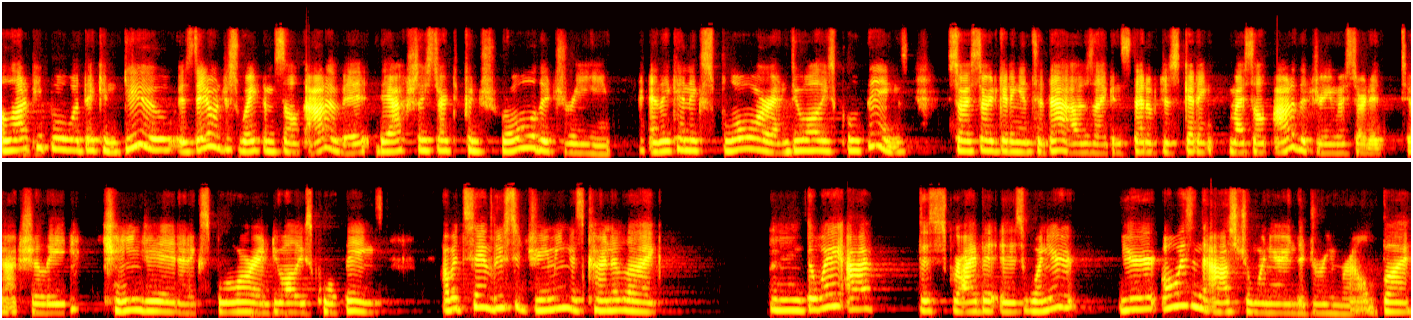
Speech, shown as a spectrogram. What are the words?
a lot of people what they can do is they don't just wake themselves out of it; they actually start to control the dream, and they can explore and do all these cool things. So I started getting into that. I was like, instead of just getting myself out of the dream, I started to actually change it and explore and do all these cool things. I would say lucid dreaming is kind of like mm, the way I describe it is when you're you're always in the astral when you're in the dream realm but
